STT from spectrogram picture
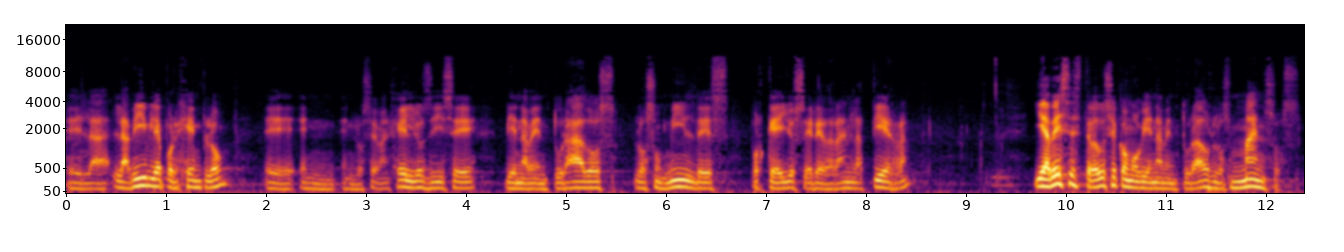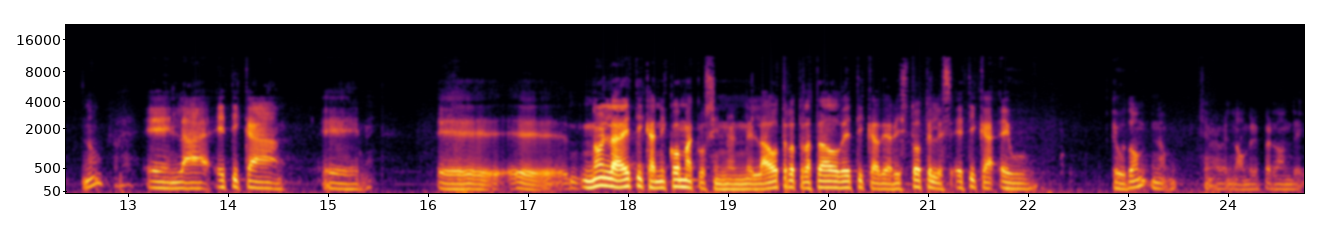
La, Biblia, por ejemplo, en, en los evangelios dice, bienaventurados los humildes, porque ellos heredarán la tierra. Y a veces se traduce como bienaventurados los mansos. ¿no? En la ética, eh, eh, no en la ética Nicómaco, sino en el otro tratado de ética de Aristóteles, ética Eu, no, se me va el nombre, perdón, de,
